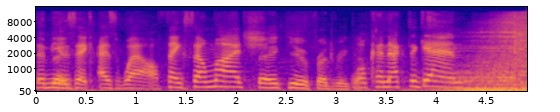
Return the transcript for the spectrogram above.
the music Thanks. as well. Thanks so much. Thank you, Fredricka. We'll connect again.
